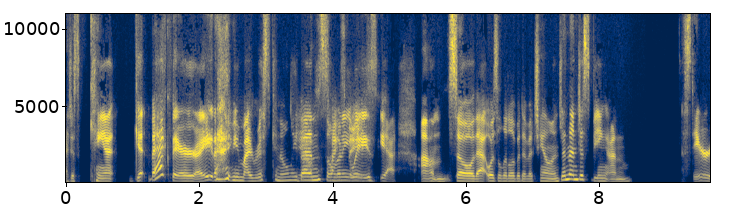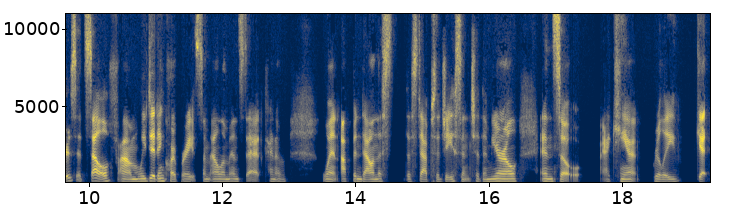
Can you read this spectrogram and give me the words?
I just can't get back there, right? I mean, my wrist can only yeah, bend so many space. ways. Yeah. Um, so that was a little bit of a challenge. And then just being on stairs itself, um, we did incorporate some elements that kind of went up and down the, the steps adjacent to the mural. And so I can't really get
